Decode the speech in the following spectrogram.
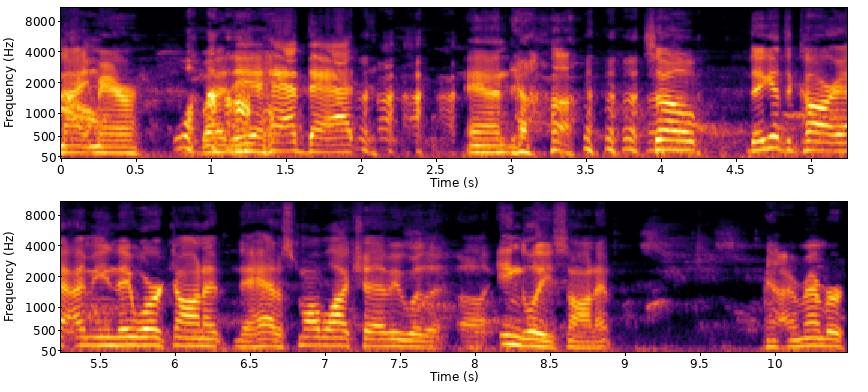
nightmare, but it had that. And uh, so they get the car. I mean, they worked on it. They had a small block Chevy with a uh, Inglese on it. And I remember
